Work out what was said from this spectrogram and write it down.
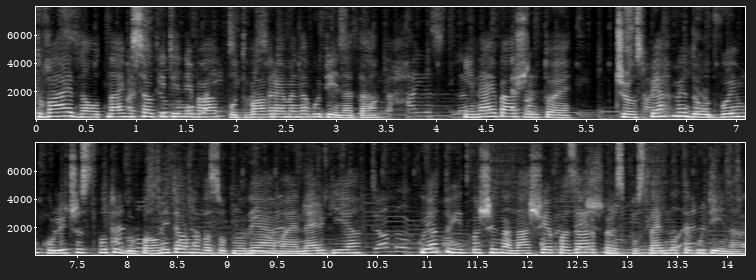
Това е едно от най-високите нива по това време на годината. И най-важното е, че успяхме да отвоим количеството допълнителна възобновяема енергия, която идваше на нашия пазар през последната година.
